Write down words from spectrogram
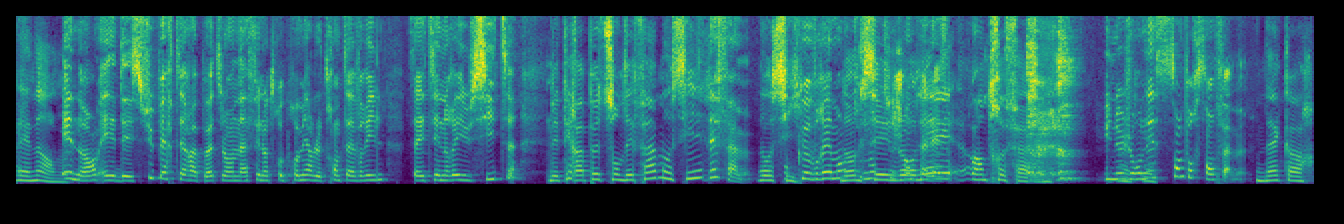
énorme. Énorme, et des super thérapeutes. Là, on a fait notre première le 30 avril, ça a été une réussite. Les thérapeutes sont des femmes aussi? Des femmes. Aussi. Pour que vraiment Donc tout le monde se à journée entre femmes. Une journée 100% femmes. D'accord.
